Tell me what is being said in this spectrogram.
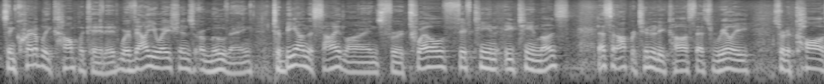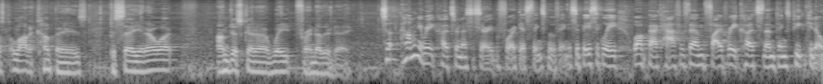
it's incredibly complicated, where valuations are moving, to be on the sidelines for 12, 15, 18 months, that's an opportunity cost that's really sort of caused a lot of companies to say, you know what, I'm just going to wait for another day. So how many rate cuts are necessary before it gets things moving? Is it basically walk back half of them, five rate cuts, and then things you know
